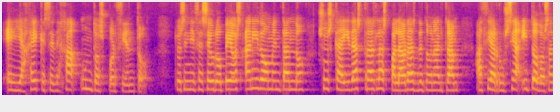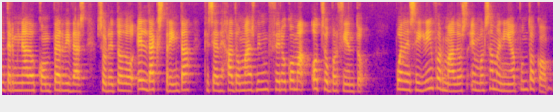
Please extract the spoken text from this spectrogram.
e IAG, que se deja un 2%. Los índices europeos han ido aumentando sus caídas tras las palabras de Donald Trump hacia Rusia y todos han terminado con pérdidas, sobre todo el DAX 30, que se ha dejado más de un 0,8%. Pueden seguir informados en bolsamanía.com.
